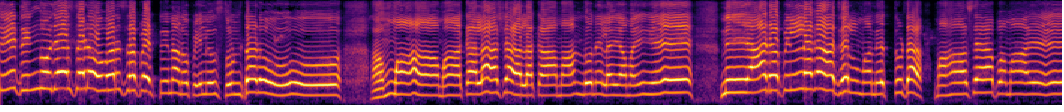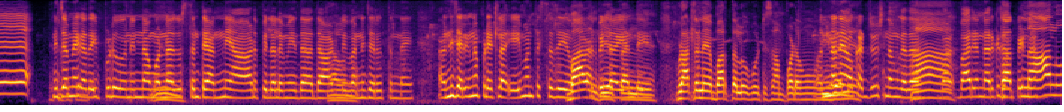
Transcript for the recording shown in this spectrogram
చీటింగు చేస్తాడు వరుస పెట్టి నన్ను పిలుస్తుంటాడు. అమ్మా మా కళాశాల కామాందు నిలయమయ్యే. నీ ఆడపిల్లగా జన్మనెత్తుట మహాశాపమాయే. నిజమే కదా ఇప్పుడు నిన్న మొన్న చూస్తుంటే అన్ని ఆడపిల్లల మీద దాడులు ఇవన్నీ జరుగుతున్నాయి. అన్ని జరిగినప్పుడు ఎట్లా ఏమనిపిస్తుంది? ఇప్పుడు అట్లనే భర్తలు కొట్టి చంపడం. ఒకటి చూసినాం కదా భార్య కట్నాలు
